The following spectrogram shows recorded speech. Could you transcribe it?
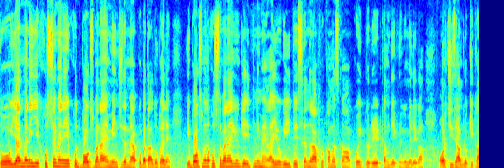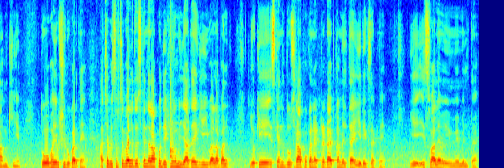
तो यार, मैंने ये खुद से मैंने ये खुद बॉक्स बनाया मेन चीज़ अब मैं आपको बता दूँ पहले। ये बॉक्स मैंने खुद से बनाया क्योंकि इतनी महँगाई हो गई तो इसके अंदर आपको कम अज़ कम आपको एक तो रेट कम देखने को मिलेगा और चीज़ें आप लोग की काम की हैं। तो भाई, अब शुरू करते हैं। अच्छा भाई, सबसे पहले तो इसके अंदर आपको देखने को मिल जाता है यही वाला बल्ब जो कि इसके अंदर दूसरा आपको कनेक्टर टाइप का मिलता है, ये देख सकते हैं। ये इस वाले में मिलता है,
